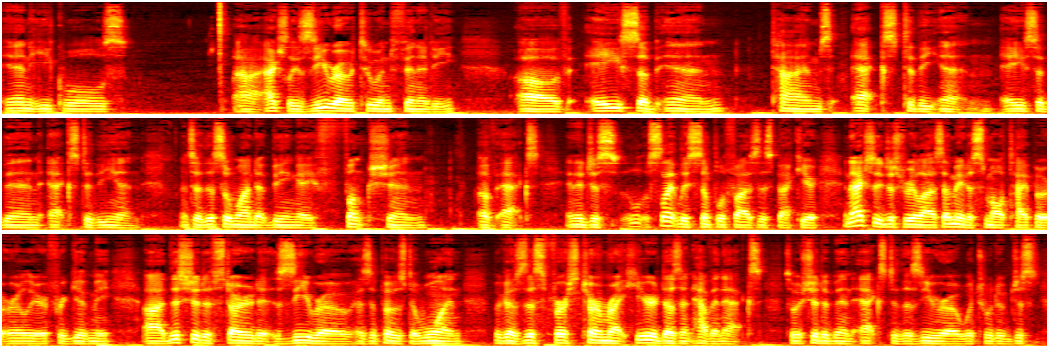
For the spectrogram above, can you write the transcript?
n equals uh, actually zero to infinity of a sub n times x to the n, a sub n x to the n. And so this will wind up being a function of x. And it just slightly simplifies this back here. And I actually just realized I made a small typo earlier, forgive me. Uh, this should have started at 0 as opposed to 1 because this first term right here doesn't have an x. So it should have been x to the 0, which would have just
